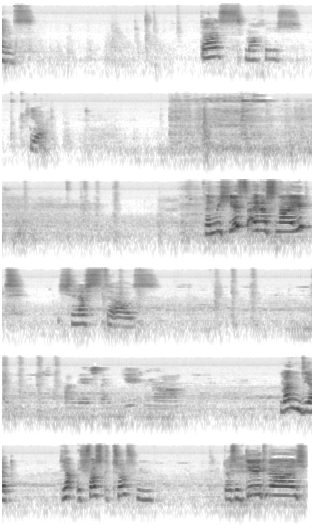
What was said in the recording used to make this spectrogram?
1. Das mache ich hier. Wenn mich jetzt einer sniped, ich raste aus. An mir ist ein Gegner. Mann, die hat, die hat mich fast getroffen. Das sind Gegner, ich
